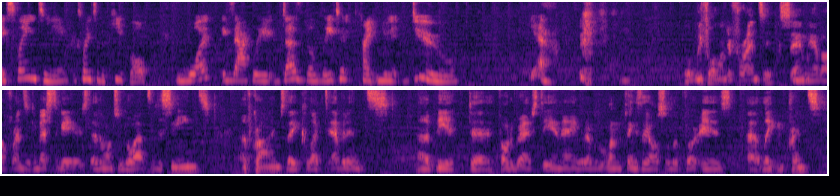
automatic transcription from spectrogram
Explain to me, explain to the people, what exactly does the latent print unit do? Yeah. Well, we fall under forensics and we have our forensic investigators. They're the ones who go out to the scenes of crimes. They collect evidence, uh, be it uh, photographs, DNA, whatever. One of the things they also look for is uh, latent prints.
